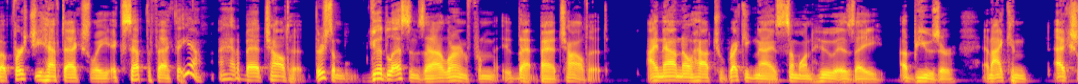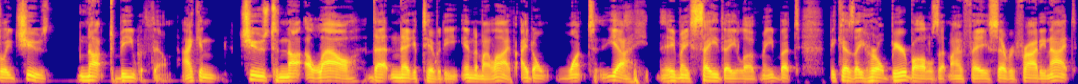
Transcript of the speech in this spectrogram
But first you have to actually accept the fact that, yeah, I had a bad childhood. There's some good lessons that I learned from that bad childhood. I now know how to recognize someone who is a abuser and I can actually choose not to be with them. I can choose to not allow that negativity into my life. I don't want to, yeah, they may say they love me, but because they hurl beer bottles at my face every Friday night,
